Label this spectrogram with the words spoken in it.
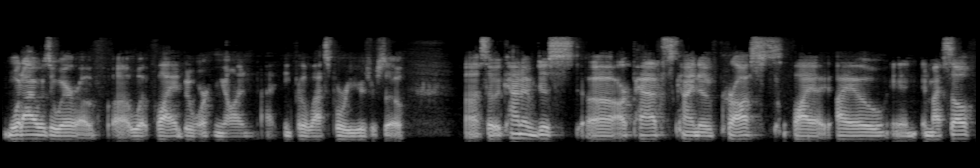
what I was aware of, uh, what Fly had been working on, I think, for the last four years or so. Uh, so it kind of just uh, our paths kind of crossed Fly.io and, and myself.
